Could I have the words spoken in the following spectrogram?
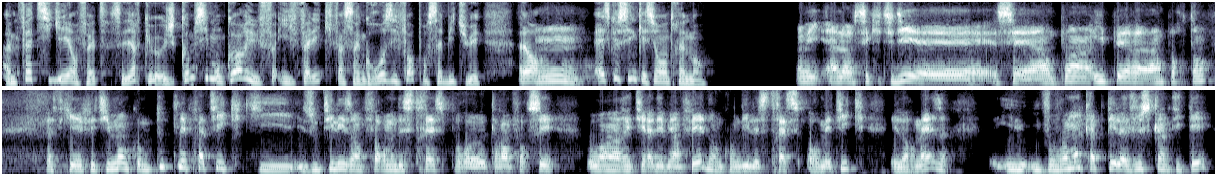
à me fatiguer en fait. C'est-à-dire que comme si mon corps, il, fallait qu'il fasse un gros effort pour s'habituer. Alors, hmm. est-ce que c'est une question d'entraînement? Oui, alors ce que tu dis, euh, c'est un point hyper important parce qu'effectivement, comme toutes les pratiques qui utilisent en forme de stress pour euh, te renforcer ou en retirer des bienfaits, donc on dit le stress hormétique et l'hormèse, il, faut vraiment capter la juste quantité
